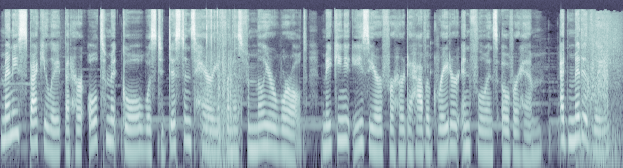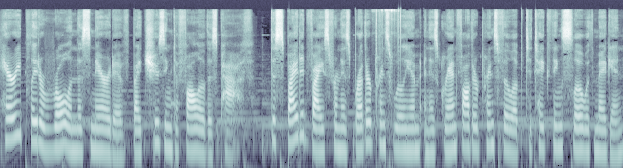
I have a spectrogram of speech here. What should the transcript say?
Many speculate that her ultimate goal was to distance Harry from his familiar world, making it easier for her to have a greater influence over him. Admittedly, Harry played a role in this narrative by choosing to follow this path. Despite advice from his brother Prince William and his grandfather Prince Philip to take things slow with Meghan,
